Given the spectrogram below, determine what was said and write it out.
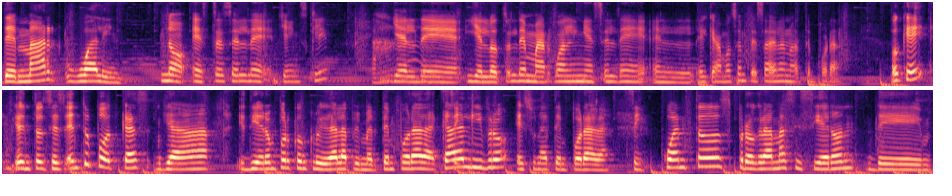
de Mark Walling. No, este es el de James Clear. Y el de y el otro, el de Mark Walling, es el de el, el que vamos a empezar en la nueva temporada. Ok, entonces en tu podcast ya dieron por concluida la primera temporada. Cada Sí. libro es una temporada. Sí. ¿Cuántos programas hicieron de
